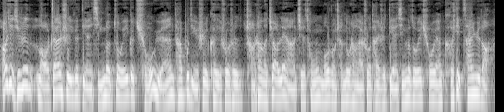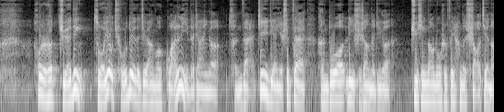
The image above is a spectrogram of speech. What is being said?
而且，其实老詹是一个典型的作为一个球员，他不仅是可以说是场上的教练啊，其实从某种程度上来说，他也是典型的作为球员可以参与到。或者说决定左右球队的这样一个管理的这样一个存在，这一点也是在很多历史上的这个巨星当中是非常的少见的。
